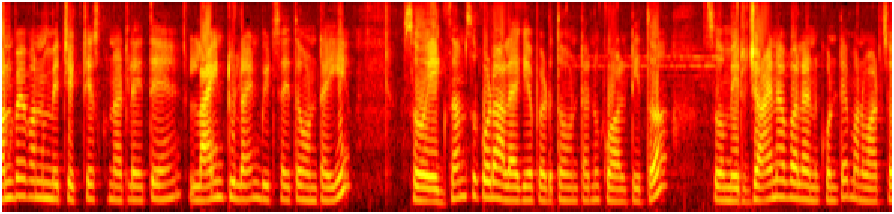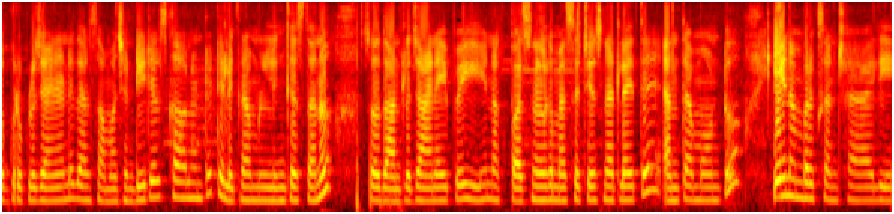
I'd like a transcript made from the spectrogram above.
వన్ బై వన్ మీరు చెక్ చేసుకున్నట్లయితే లైన్ టు లైన్ బిట్స్ అయితే ఉంటాయి. సో ఎగ్జామ్స్ కూడా అలాగే పెడుతూ ఉంటాను క్వాలిటీతో. సో మీరు జాయిన్ అవ్వాలనుకుంటే మన వాట్సాప్ గ్రూప్లో జాయిన్ అండి దానికి సంబంధించిన డీటెయిల్స్ కావాలంటే టెలిగ్రామ్ లింక్ ఇస్తాను. సో దాంట్లో జాయిన్ అయిపోయి నాకు పర్సనల్గా మెసేజ్ చేసినట్లయితే ఎంత అమౌంట్ ఏ నెంబర్కి సెండ్ చేయాలి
